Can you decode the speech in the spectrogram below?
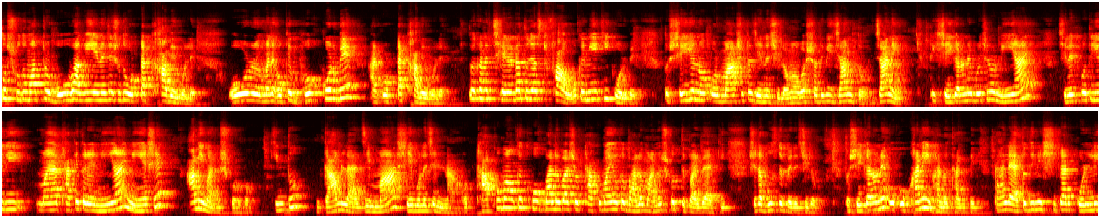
তো শুধুমাত্র বউ ভাগিয়ে এনেছে শুধু ওরটা খাবে বলে। ওর মানে ওকে ভোগ করবে আর ওরটা খাবে বলে। তো এখানে ছেলেটা তো জাস্ট ফাও, ওকে নিয়ে কি করবে? তো সেই জন্য ওর মা সেটা জেনেছিল, অমাবস্যা দেবী জানতো, জানে। ঠিক সেই কারণে বলেছিল, নিয়ে আয়, ছেলের প্রতি যদি মায়া থাকে তাহলে নিয়ে আয়, নিয়ে এসে আমি মানুষ করব। কিন্তু গামলা যে মা, সে বলেছে না। ওর ঠাকুমা ওকে খুব ভালোবাসে, ওর ঠাকুমাই ওকে ভালো মানুষ করতে পারবে আর কি, সেটা বুঝতে পেরেছিল। তো সেই কারণে ও ওখানেই ভালো থাকবে। তাহলে এতদিনে স্বীকার করলি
